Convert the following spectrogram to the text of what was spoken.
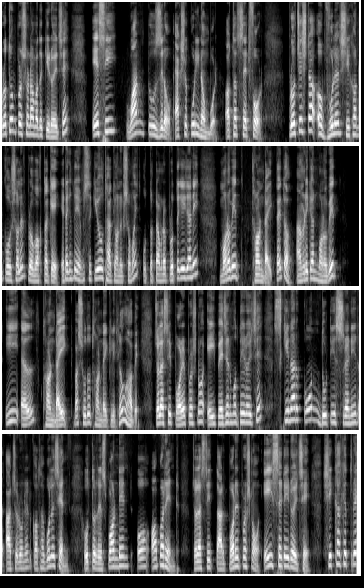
প্রথম প্রশ্ন আমাদের কি রয়েছে? এসি ওয়ান টু জিরো একশো কুড়ি নম্বর, অর্থাৎ সেট ফোর প্রচেষ্টা ও ভুলের শিখন কৌশলের প্রবক্তাকে এটা কিন্তু এমসিকিউ থাকে অনেক সময়, উত্তরটা আমরা প্রত্যেকেই জানি। মনোবিদ থর্নডাইক তাই তো? আমেরিকান মনোবিদ ই এল থর্নডাইক বা শুধু থর্নডাইক লিখলেও হবে। চলে আসছি পরের প্রশ্ন, এই পেজের মধ্যেই রয়েছে, স্কিনার কোন দুটি শ্রেণির আচরণের কথা বলেছেন? উত্তর রেসপন্ডেন্ট ও অপারেন্ট চলে আসছি তার পরের প্রশ্ন, এই সেটেই রয়েছে, শিক্ষাক্ষেত্রে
